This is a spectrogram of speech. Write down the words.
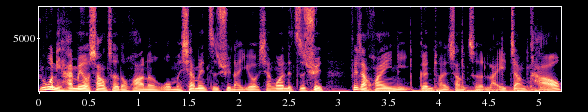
如果你还没有上车的话呢，我们下面资讯栏也有相关的资讯，非常欢迎你跟团上车来一张卡哦。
